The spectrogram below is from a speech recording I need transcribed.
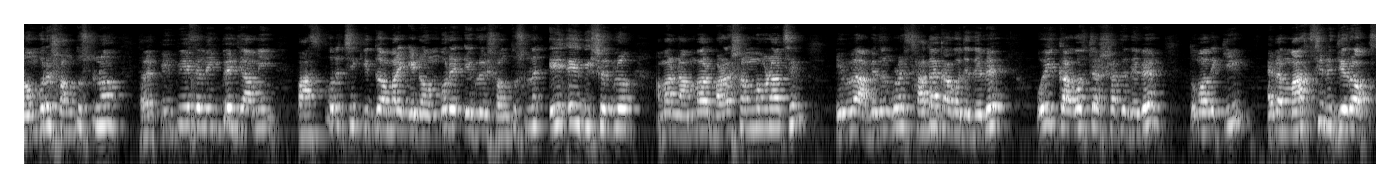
নম্বরে সন্তুষ্ট নও, তাহলে পিপিএস এ লিখবে যে আমি পাস করেছি, কিন্তু আমার এই নম্বরে এগুলো সন্তুষ্ট না এই এই বিষয়গুলো আমার নাম্বার বাড়ার সম্ভাবনা আছে। এভাবে আবেদন করে সাদা কাগজে দেবে। ওই কাগজটার সাথে দেবে তোমাদের কি? একটা মার্কশিট জেরক্স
